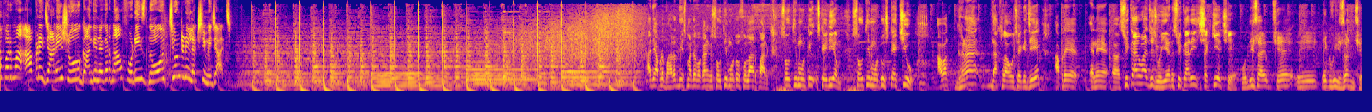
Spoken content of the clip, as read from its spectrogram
સફરમાં આપણે જાણીશું ગાંધીનગરના ફૂડીઝનો ચૂંટણીલક્ષી મિજાજ. આજે આપણે ભારત દેશ માટે વખાણ કે સૌથી મોટો સોલાર પાર્ક સૌથી મોટી સ્ટેડિયમ સૌથી મોટું સ્ટેચ્યુ આવા ઘણા દાખલાઓ છે કે જે આપણે એને સ્વીકારવા જ જોઈએ અને સ્વીકારી શકીએ છીએ. મોદી સાહેબ છે એ એક વિઝન છે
